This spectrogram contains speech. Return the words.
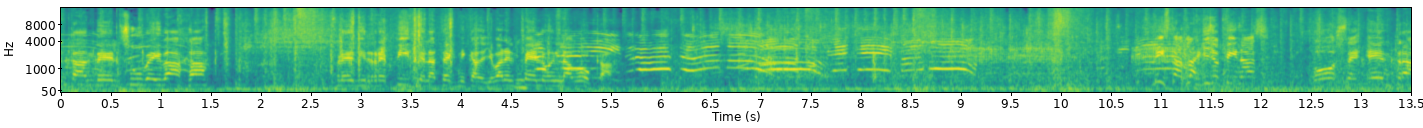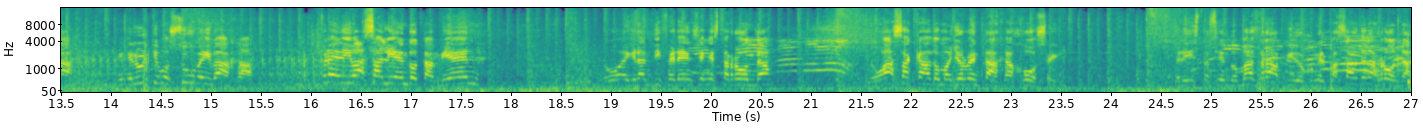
Saltan del sube y baja. Freddy repite la técnica de llevar el pelo en la boca. Listas las guillotinas. José entra en el último sube y baja. Freddy va saliendo también. No hay gran diferencia en esta ronda. No ha sacado mayor ventaja José. Freddy está siendo más rápido con el pasar de las rondas.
